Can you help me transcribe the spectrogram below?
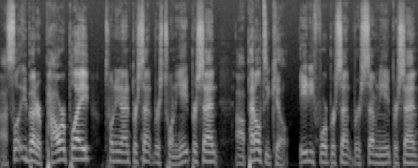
Uh, slightly better power play, 29% versus 28%. Uh, penalty kill, 84% versus 78%. And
